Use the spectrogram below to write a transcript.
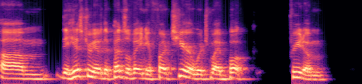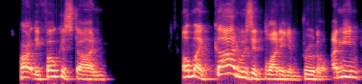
Um, the history of the Pennsylvania frontier, which my book Freedom partly focused on. Oh my God, was it bloody and brutal? I mean,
